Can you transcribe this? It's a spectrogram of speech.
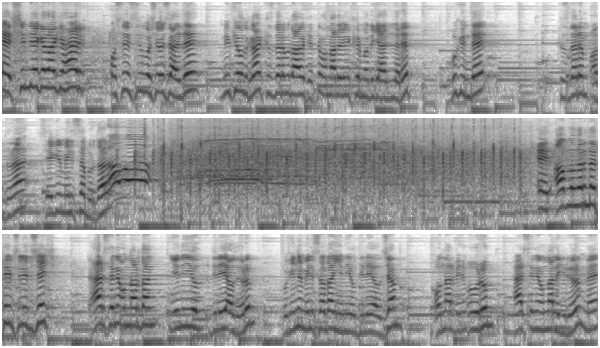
Evet şimdiye kadarki her o ses yılbaşı özelde mümkün olduğu kadar kızlarımı davet ettim. Onlar da beni kırmadı geldiler hep. Bugün de kızlarım adına sevgili Melisa burada. Bravo. Evet ablalarını da temsil edecek. Her sene onlardan yeni yıl dileği alıyorum. Bugün de Melisa'dan yeni yıl dileği alacağım. Onlar benim uğurum. Her sene onlarla giriyorum ve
